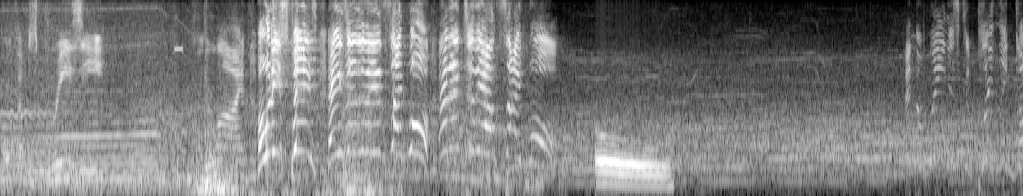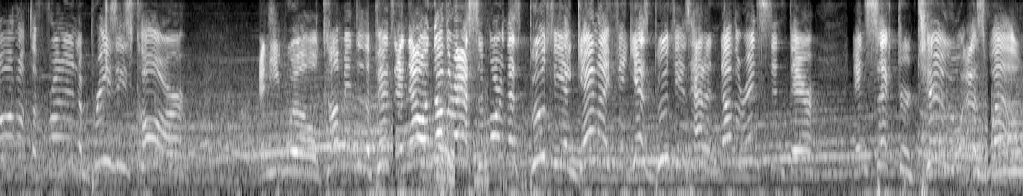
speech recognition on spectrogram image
Here comes Breezy. The line. Oh, and he spins! And he's into the inside wall! And into the outside wall! Oh. And the wing is completely gone off the front end of Breezy's car. And he will come into the pits. And now another Aston Martin. That's Boothie again, I think. Yes, Boothie has had another instant there in Sector 2 as well.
